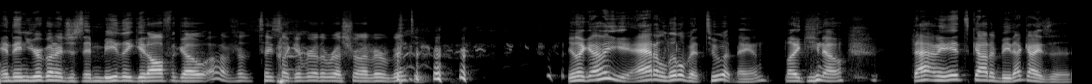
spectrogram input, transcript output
And then you're going to just immediately get off and go, Oh, it tastes like every other restaurant I've ever been to. You're like, I mean, you add a little bit to it, man. Like, you know, that, I mean, it's got to be, that guy's a,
